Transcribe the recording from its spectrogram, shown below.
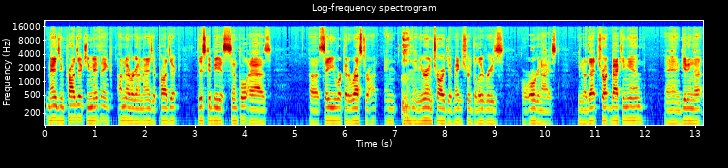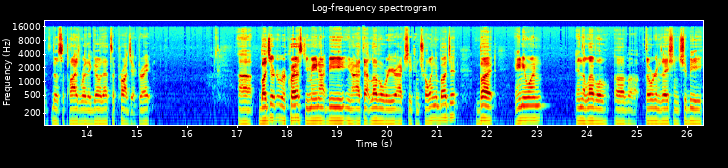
managing projects, you may think I'm never going to manage a project. This could be as simple as, uh, say you work at a restaurant and and you're in charge of making sure deliveries are organized. You know that truck backing in and getting that those supplies where they go. That's a project, right? Uh, budget request, you may not be you know at that level where you're actually controlling a budget, but anyone in the level of uh, the organization should be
